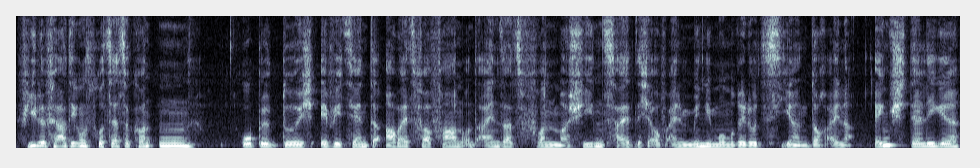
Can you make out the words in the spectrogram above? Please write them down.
Viele Fertigungsprozesse konnten Opel durch effiziente Arbeitsverfahren und Einsatz von Maschinen zeitlich auf ein Minimum reduzieren. Doch eine engstellige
